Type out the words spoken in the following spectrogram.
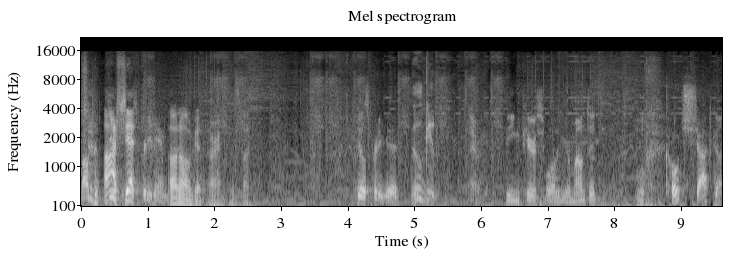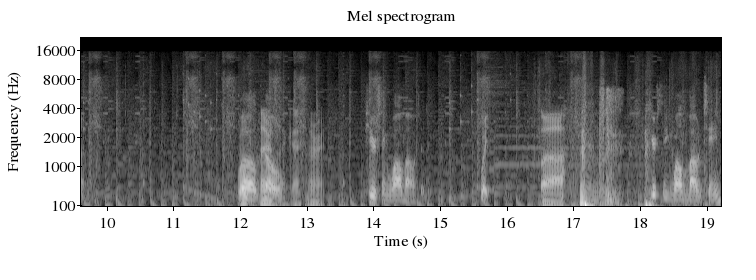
mounted Ah, piercing shit. is pretty damn good. oh no, I'm good. All right, that's fine. Feels pretty good. Oh, good. Being pierced while you're mounted. Oof. Coach shotgun. Oh, Well, there's no, that guy. All right. piercing while mounted. Wait, Uh, hmm. piercing while mounting.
